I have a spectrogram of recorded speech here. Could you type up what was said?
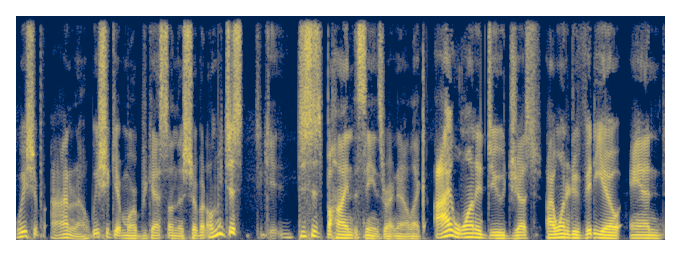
We should. I don't know. We should get more guests on this show. But let me just. This is behind the scenes right now. Like I want to do just. I want to do video and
